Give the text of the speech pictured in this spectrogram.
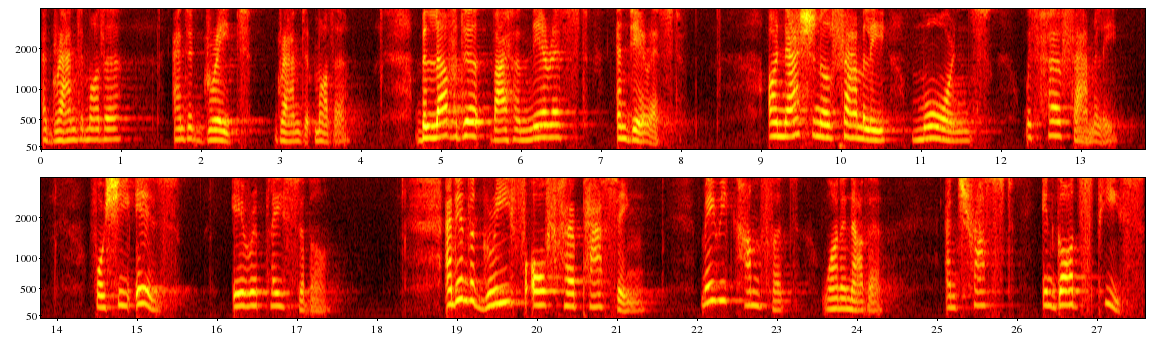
a grandmother, and a great grandmother, beloved by her nearest and dearest. Our national family mourns with her family, for she is irreplaceable. And in the grief of her passing, may we comfort one another and trust in God's peace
